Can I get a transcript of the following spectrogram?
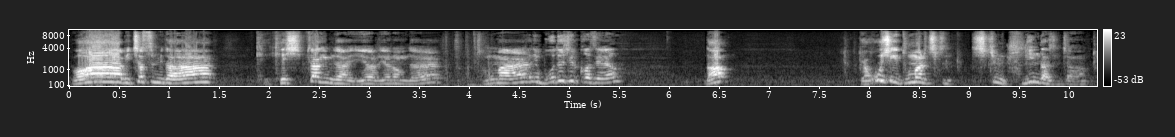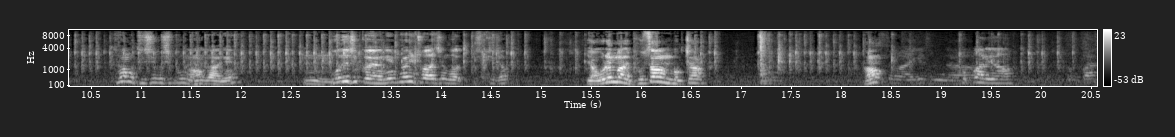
와, 미쳤습니다. 개, 개 십작입니다, 여, 여러분들. 정말. 아니 뭐 드실 거세요? 나? 야, 호식이 두 마리 치킨, 시키면 죽인다, 진짜. 형 드시고 싶은 거 어? 있는 거 아니에요? 음. 뭐 드실 거예요 형님? 형님 좋아하시는 거 시키죠? 야, 오랜만에 보쌈 먹자. 어? 어, 알겠습니다. 족발이요 족발?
